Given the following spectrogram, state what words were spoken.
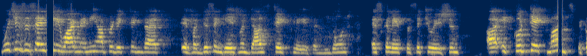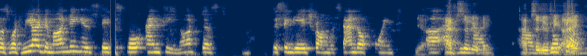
which is essentially why many are predicting that if a disengagement does take place and we don't escalate the situation, uh, it could take months because what we are demanding is status quo ante, not just disengage from the standoff point. Yeah, uh, absolutely, had, uh, absolutely. I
